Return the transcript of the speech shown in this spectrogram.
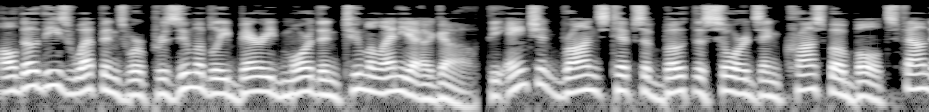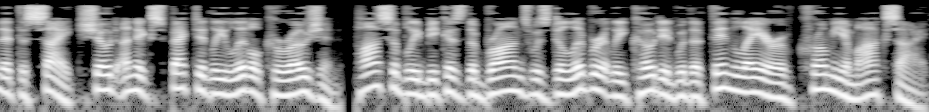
Although these weapons were presumably buried more than two millennia ago, the ancient bronze tips of both the swords and crossbow bolts found at the site showed unexpectedly little corrosion, possibly because the bronze was deliberately coated with a thin layer of chromium oxide.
